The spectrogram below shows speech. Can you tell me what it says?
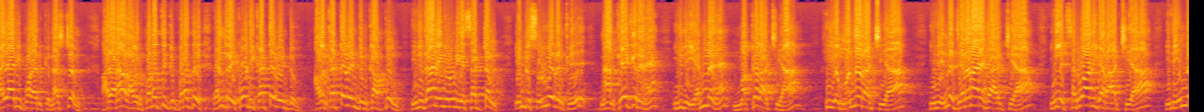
தயாரிப்பாளருக்கு நஷ்டம். அதனால் அவர் படத்துக்கு படத்து இரண்டரை கோடி கட்ட வேண்டும். அவர் கட்ட வேண்டும் கப்பும். இதுதான் எங்களுடைய சட்டம். என்று சொல்வதற்கு நான் கேட்கிறேன் இது என்ன மக்களாட்சியா? இது மன்னராட்சியா? இது என்ன ஜனநாயக ஆட்சியா? இல்ல சர்வாதிகார ஆட்சியா? இது என்ன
